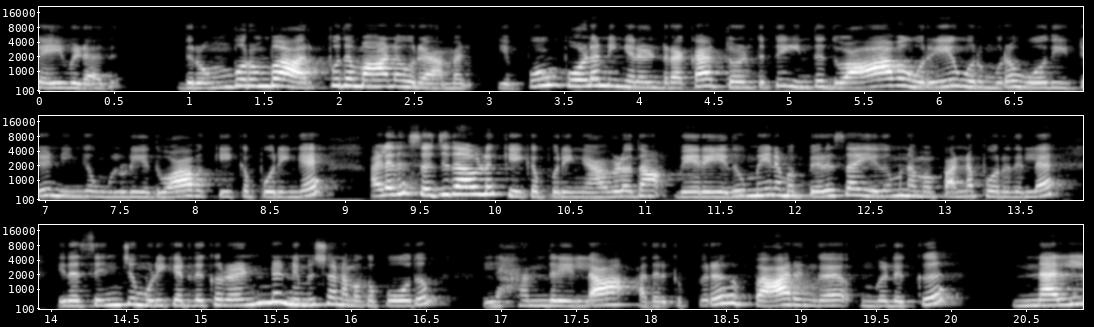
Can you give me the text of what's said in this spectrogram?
கைவிடாது. இது ரொம்ப ரொம்ப அற்புதமான ஒரு அமல். எப்பவும் போல் நீங்கள் ரெண்டு ரெக்கார்ட் தொழுத்துட்டு இந்த துவாவை ஒரே ஒரு முறை ஓதிட்டு நீங்கள் உங்களுடைய துவாவை கேட்க போகிறீங்க அல்லது சஜிதாவில் கேட்க போகிறீங்க அவ்வளோதான் வேறு எதுவுமே நம்ம பெருசாக எதுவும் நம்ம பண்ண போகிறதில்ல இதை செஞ்சு முடிக்கிறதுக்கு ரெண்டு நிமிஷம் நமக்கு போதும். அலமதுல்லா அதற்கு பிறகு பாருங்கள் உங்களுக்கு நல்ல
